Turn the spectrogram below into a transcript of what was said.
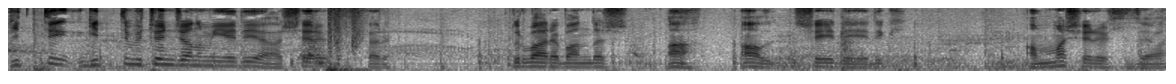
Cık. Gitti gitti bütün canımı yedi ya şerefsiz karı. Dur bari bandaj. Ah al şey de yedik. Amma şerefsiz ya.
